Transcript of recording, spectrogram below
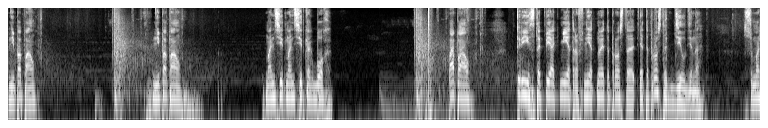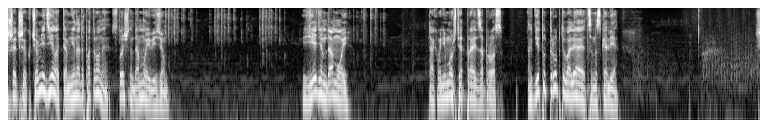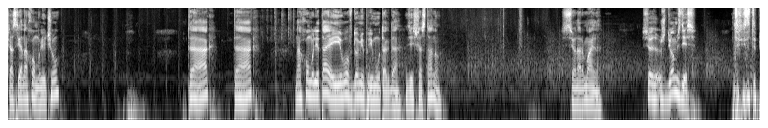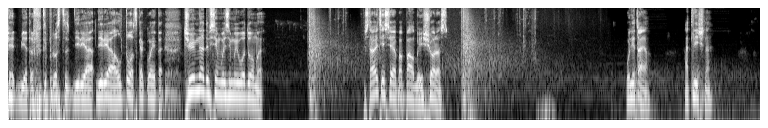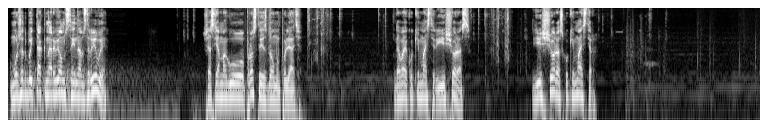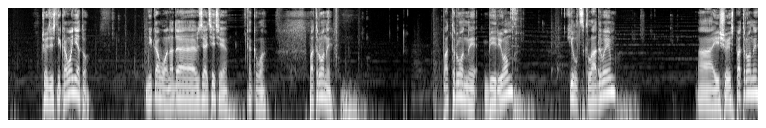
Не попал. Не попал. Мансит, мансит, как бог. Попал. 305 метров. Нет, ну это просто... Это просто дилдина. Сумасшедшая. Что мне делать-то? Мне надо патроны. Срочно домой везем. Едем домой. Так, вы не можете отправить запрос. А где тут труп-то валяется на скале? Сейчас я на хом улечу. Так, так. На хом улетаю и его в доме приму тогда. Здесь сейчас стану. Все нормально. Все, ждем здесь. 305 метров, это просто нереал, нереал, тос какой-то. Че им надо всем возле моего дома? Представляете, если я попал бы еще раз? Улетаю. Отлично. Может быть, так нарвемся и на взрывы? Сейчас я могу просто из дома пулять. Давай, Куки Мастер, еще раз. Еще раз, Куки Мастер. Что, здесь никого нету? Никого. Надо взять эти... Как его? Патроны. Патроны берем. Килд складываем. А, еще есть патроны.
